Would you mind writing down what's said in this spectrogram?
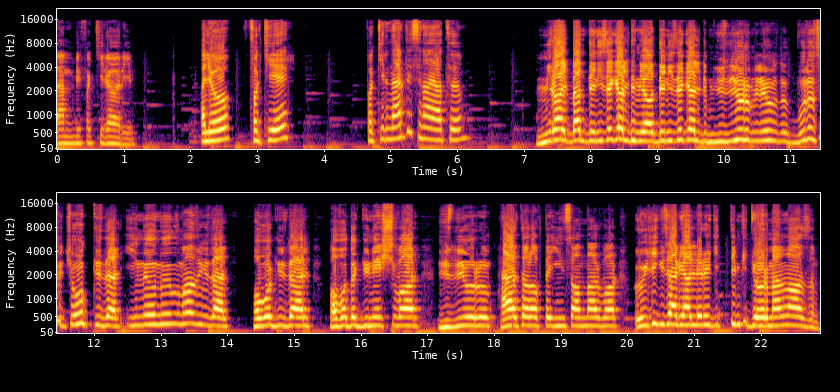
Ben bir fakiri arayayım. Alo fakir. Fakir neredesin hayatım? Miray ben denize geldim ya denize geldim yüzüyorum biliyor musun? Burası çok güzel inanılmaz güzel. Hava güzel havada güneş var yüzüyorum her tarafta insanlar var. Öyle güzel yerlere gittim ki görmen lazım.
